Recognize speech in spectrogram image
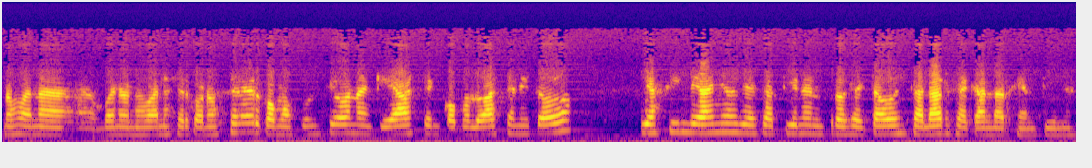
nos van a, bueno, nos van a hacer conocer cómo funcionan, qué hacen, cómo lo hacen y todo. Y a fin de año ya, ya tienen proyectado instalarse acá en la Argentina.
